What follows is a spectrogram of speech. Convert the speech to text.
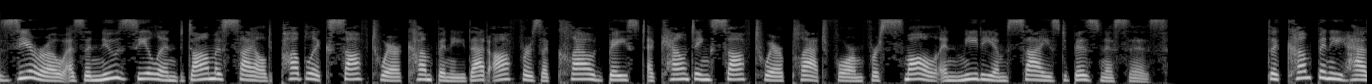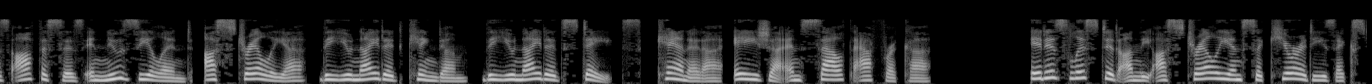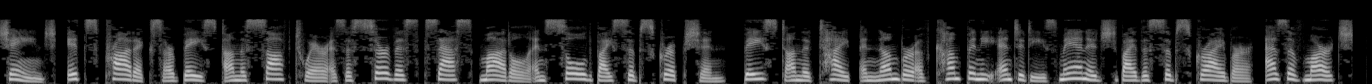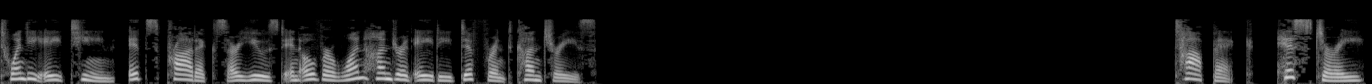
Xero is a New Zealand-domiciled public software company that offers a cloud-based accounting software platform for small and medium-sized businesses. The company has offices in New Zealand, Australia, the United Kingdom, the United States, Canada, Asia and South Africa. It is listed on the Australian Securities Exchange. Its products are based on the software as a service (SaaS) model and sold by subscription, based on the type and number of company entities managed by the subscriber. As of March 2018, its products are used in over 180 different countries. Topic History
